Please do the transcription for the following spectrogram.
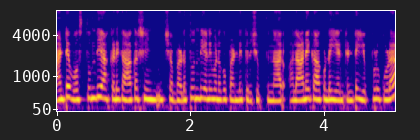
అంటే వస్తు వస్తుంది అక్కడికి ఆకర్షించబడుతుంది అని మనకు పండితులు చెప్తున్నారు. అలానే కాకుండా ఏంటంటే ఎప్పుడు కూడా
